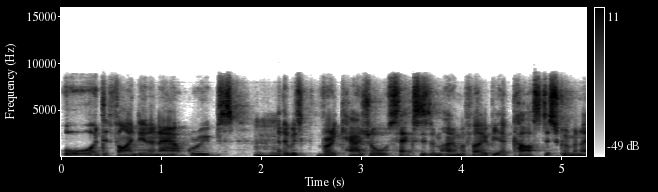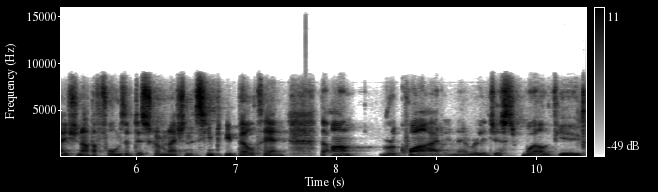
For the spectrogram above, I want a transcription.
or defined in and out groups. Mm-hmm. There was very casual sexism, homophobia, caste discrimination, other forms of discrimination that seem to be built in that aren't required in their religious worldview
